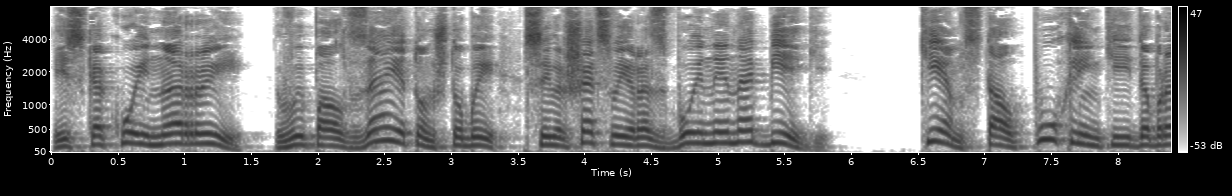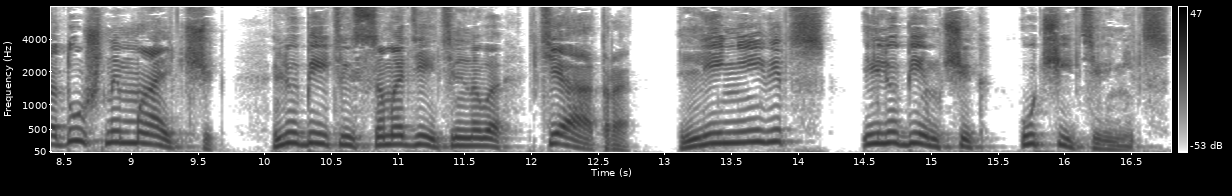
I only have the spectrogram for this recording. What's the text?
Из какой норы выползает он, чтобы совершать свои разбойные набеги? Кем стал пухленький и добродушный мальчик, любитель самодеятельного театра, ленивец и любимчик учительниц.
